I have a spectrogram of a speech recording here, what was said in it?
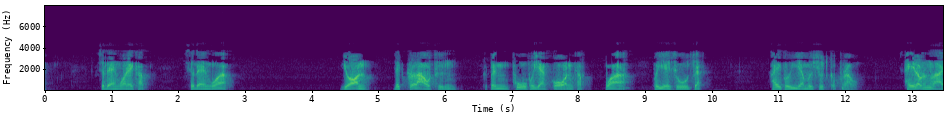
ดแสดงว่าอะไรครับ แสดงว่ายอนได้กล่าวถึงเป็นผู้พยากรณ์ครับ ว่าพระเยซูจะให้พระวิญญาณบริสุทธิ์กับเรา ให้เราทั้งหลาย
